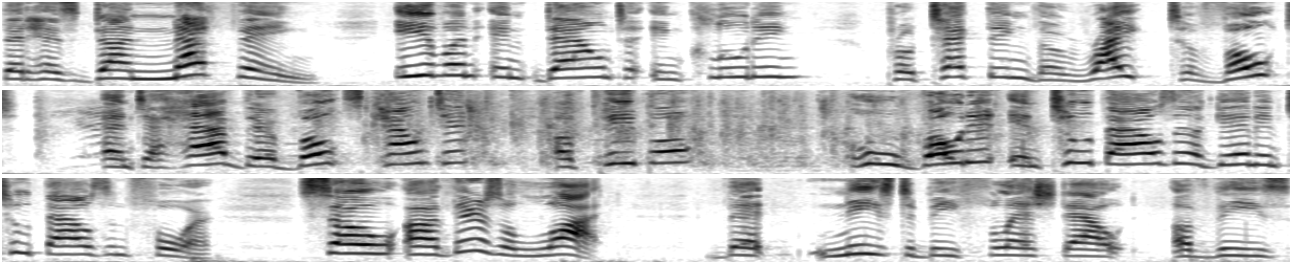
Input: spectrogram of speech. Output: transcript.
that has done nothing, even in, down to including protecting the right to vote and to have their votes counted of people who voted in 2000, again in 2004. So uh, there's a lot that needs to be fleshed out of these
